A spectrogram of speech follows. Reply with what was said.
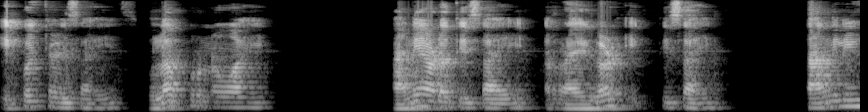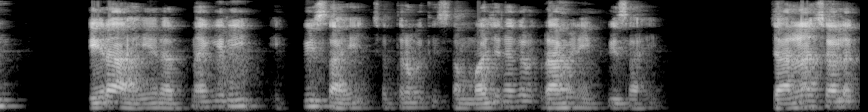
एकोणचाळीस आहे सोलापूर नऊ आहे ठाणे अडतीस आहे रायगड एकतीस आहे सांगली तेरा आहे रत्नागिरी एकवीस आहे छत्रपती संभाजीनगर ग्रामीण एकवीस आहे जालना चालक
